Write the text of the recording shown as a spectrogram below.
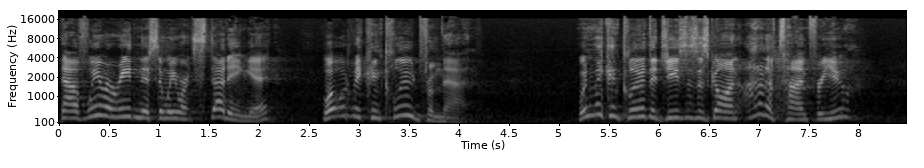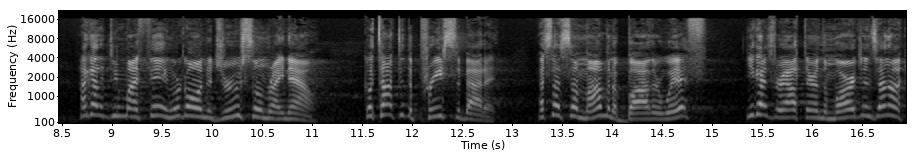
Now, if we were reading this and we weren't studying it, what would we conclude from that? Wouldn't we conclude that Jesus is going, I don't have time for you. I got to do my thing. We're going to Jerusalem right now. Go talk to the priests about it. That's not something I'm going to bother with. You guys are out there in the margins. I don't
